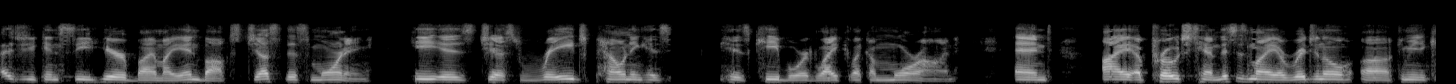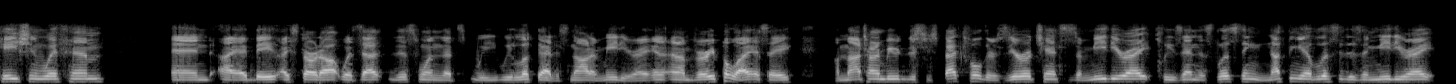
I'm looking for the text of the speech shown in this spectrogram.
As you can see here by my inbox just this morning he is just rage pounding his his keyboard like like a moron. And i approached him. This is my original uh, communication with him and i i start out with that this one that's we we looked at it's not a meteorite and, and i'm very polite i say I'm not trying to be disrespectful. There's zero chances of meteorite. Please end this listing. Nothing you have listed is a meteorite.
